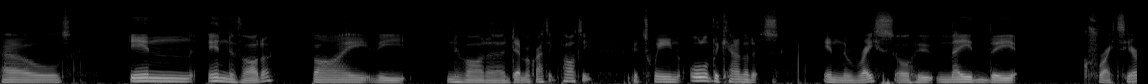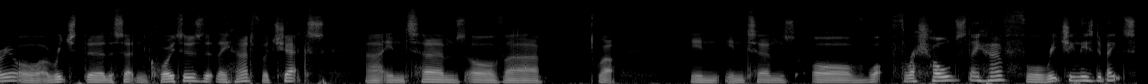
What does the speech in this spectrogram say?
held in in Nevada by the Nevada Democratic Party between all of the candidates in the race or who made the criteria or reached the, the certain quotas that they had for checks uh, in terms of uh, well in in terms of what thresholds they have for reaching these debates.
